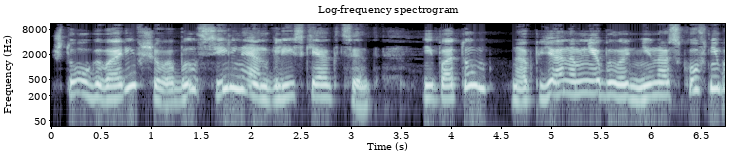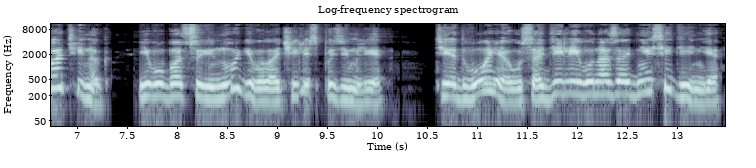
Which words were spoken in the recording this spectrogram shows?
что у говорившего был сильный английский акцент. И потом на пьяном не было ни носков, ни ботинок. Его босые ноги волочились по земле. Те двое усадили его на заднее сиденье.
